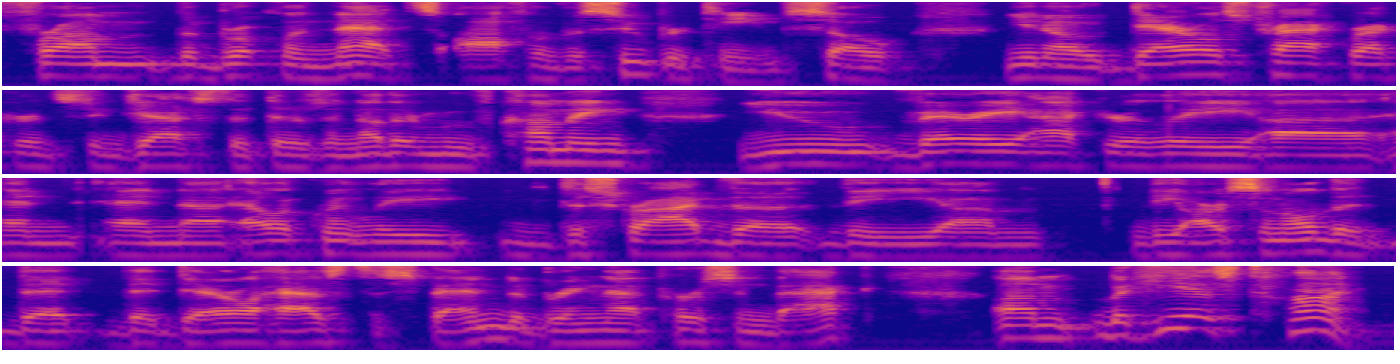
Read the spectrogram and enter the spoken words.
from the Brooklyn Nets off of a super team. So, you know, Daryl's track record suggests that there's another move coming. You very accurately uh, and and uh, eloquently describe the the um, the arsenal that that that Daryl has to spend to bring that person back. Um, but he has time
